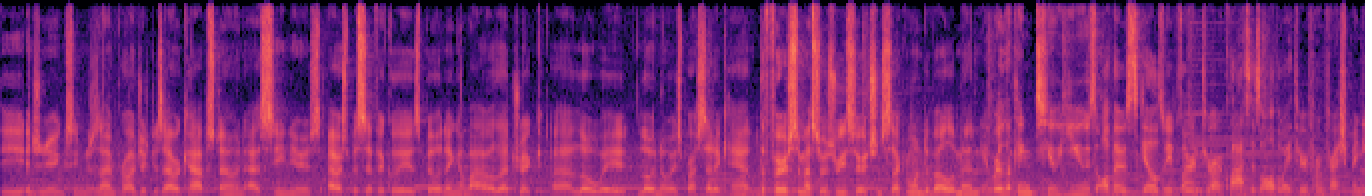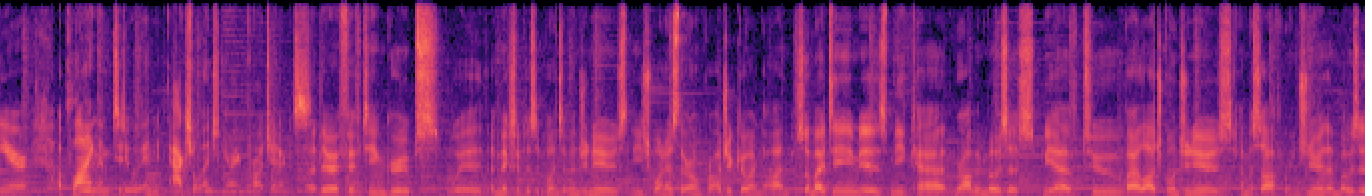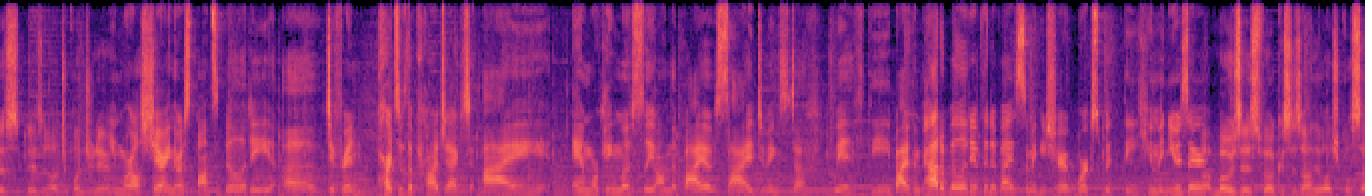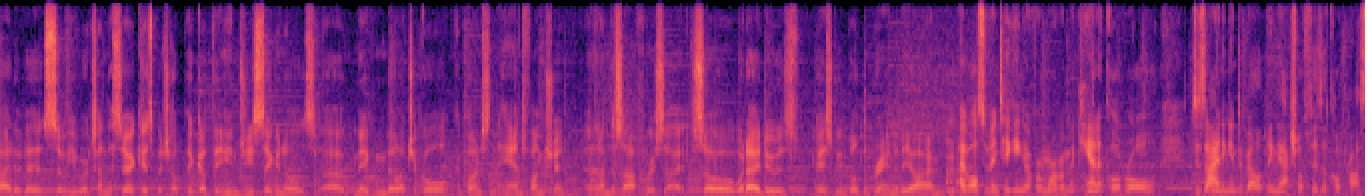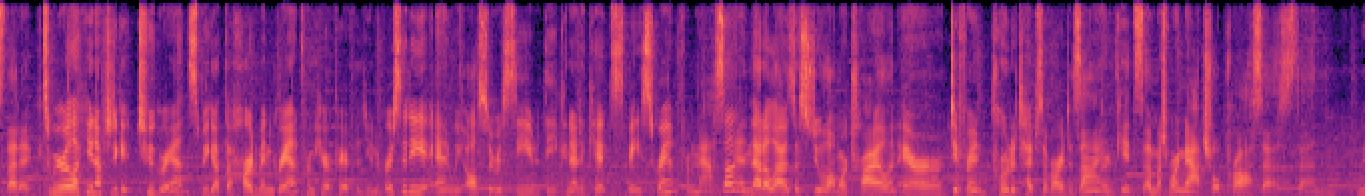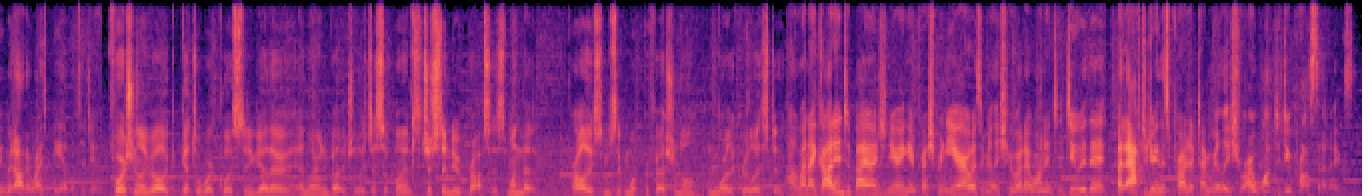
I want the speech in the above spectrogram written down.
The engineering senior design project is our capstone as seniors. Our specifically is building a myoelectric, uh, low weight, low noise prosthetic hand. The first semester is research and second one development. We're looking to use all those skills we've learned through our classes all the way through from freshman year, applying them to do an actual engineering project. Uh, there are 15 groups with a mix of disciplines of engineers, and each one has their own project going on. So my team is me, Kat, Robin, Moses. We have two biological engineers. I'm a software engineer, then Moses is an electrical engineer. And we're all sharing the responsibility of different parts of the project. I am working mostly on the bio side, doing stuff with the biocompatibility of the device, so making sure it works with the human user. Uh, Moses focuses on the electrical side of it, so he works on the circuits, which help pick up the EMG signals, uh, making the electrical components in the hand function, and then on the software side. So what I do is basically build the brain of the arm. Um, I've also been taking over more of a mechanical role, designing and developing the actual physical prosthetic. So we were lucky enough to get two grants. We got the Hardiman grant from here at Fairfield University, and we also received the Connecticut Space Grant from NASA, and that allows us to do a lot more trial and error, different prototypes of our design. It's a much more natural process than we would otherwise be able to do. Fortunately, we all get to work closely together and learn about each other's disciplines. Just a new process, one that probably seems like more professional and more like realistic. Uh, when I got into bioengineering in freshman year, I wasn't really sure what I wanted to do with it, but after doing this project, I'm really sure I want to do prosthetics.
